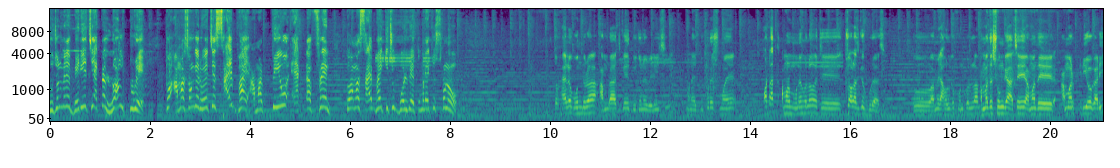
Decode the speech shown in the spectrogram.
দুজন মিলে বেরিয়েছি একটা লং ট্যুরে তো আমার সঙ্গে রয়েছে সাহেব ভাই, আমার প্রিয় একটা ফ্রেন্ড তো আমার সাহেব ভাই কিছু বলবে, তোমরা একটু শোনো। তো হ্যালো বন্ধুরা, আমরা আজকে দুজনে বেরিয়েছি। মানে দুপুরের সময়ে হঠাৎ আমার মনে হলো যে চল আজকে ঘুরে আসি। তো আমি রাহুলকে ফোন করলাম। আমাদের সঙ্গে আছে আমাদের, আমার প্রিয় গাড়ি।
